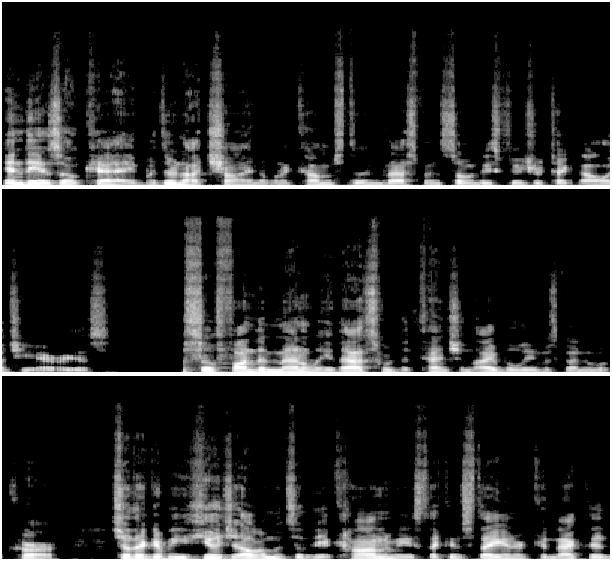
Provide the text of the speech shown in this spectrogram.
India's okay, but they're not China when it comes to investment in some of these future technology areas. So fundamentally, that's where the tension, I believe, is going to occur. So there could be huge elements of the economies that can stay interconnected.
